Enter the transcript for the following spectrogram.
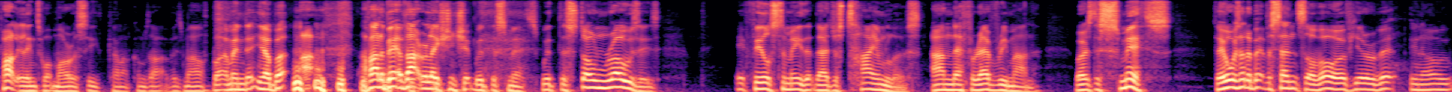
partly linked to what Morrissey kind of comes out of his mouth. But I mean, you know, but I, I've had a bit of that relationship with the Smiths. With the Stone Roses, it feels to me that they're just timeless and they're for every man. Whereas the Smiths, they always had a bit of a sense of, oh, if you're a bit, you know,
